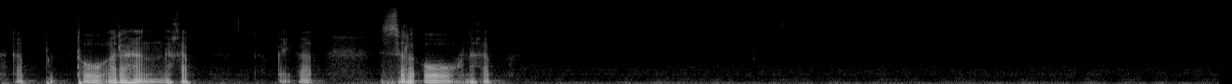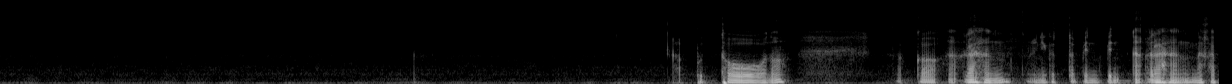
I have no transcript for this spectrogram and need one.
นะครับพุทโธ อรหังนะครับต่อไก็สระโอนะครับพุทโธเนาะแล้วก็อรหัง อันนี้ก็จะเป็นเป็นอรหังนะครับ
